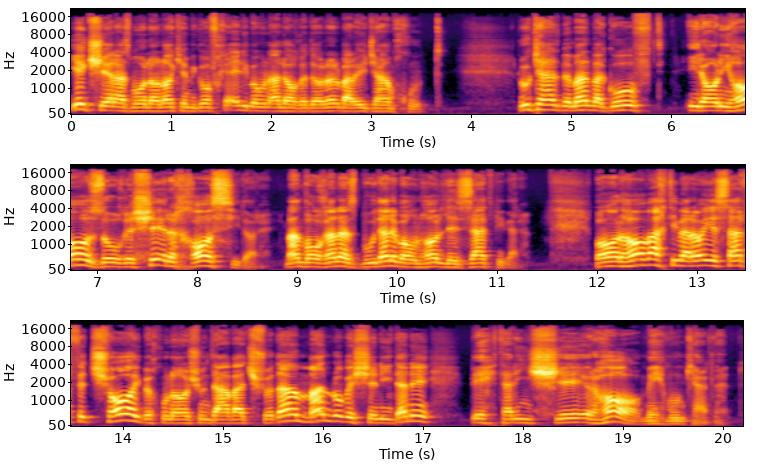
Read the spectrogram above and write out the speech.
یک شعر از مولانا که می‌گفت خیلی به اون علاقه داره رو برای جمع خوند. رو کرد به من و گفت ایرانی ها ذوق شعر خاصی دارن. من واقعا از بودن با اونها لذت می‌برم. بارها وقتی برای صرف چای به خونه دعوت شدم من رو به شنیدن بهترین شعرها مهمون کردند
